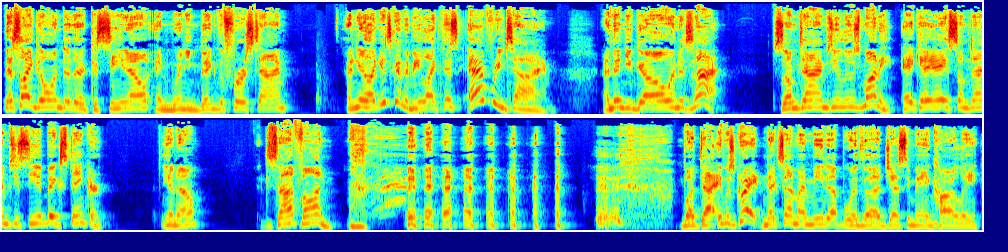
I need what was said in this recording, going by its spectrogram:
that's like going to the casino and winning big the first time. And you're like, it's going to be like this every time. And then you go and it's not. Sometimes you lose money, AKA sometimes you see a big stinker. You know, it's not fun. but uh, it was great. Next time I meet up with uh, May and Carly,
